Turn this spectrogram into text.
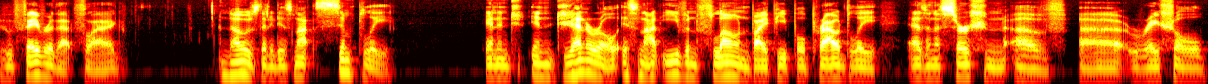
who favor that flag knows that it is not simply, and in, in general, is not even flown by people proudly as an assertion of uh, racial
